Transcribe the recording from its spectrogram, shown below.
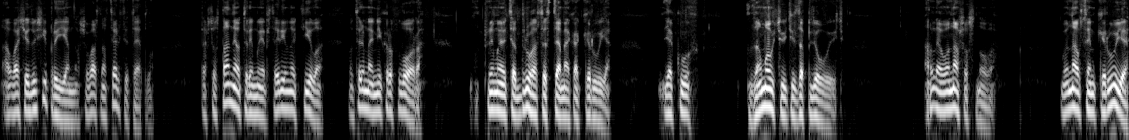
А вашій душі приємно, що у вас на серці тепло. Так що стане отримує все рівно тіло, отримує мікрофлора, отримує ця друга система, яка керує, яку замовчують і запльовують. Але вона ж основа. Вона всім керує,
